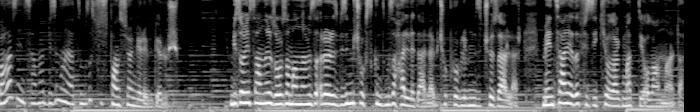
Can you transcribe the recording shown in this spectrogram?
Bazı insanlar bizim hayatımızda süspansiyon görevi görür. Biz o insanları zor zamanlarımızda ararız. Bizim birçok sıkıntımızı hallederler. Birçok problemimizi çözerler. Mental ya da fiziki olarak maddi olanlarda.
